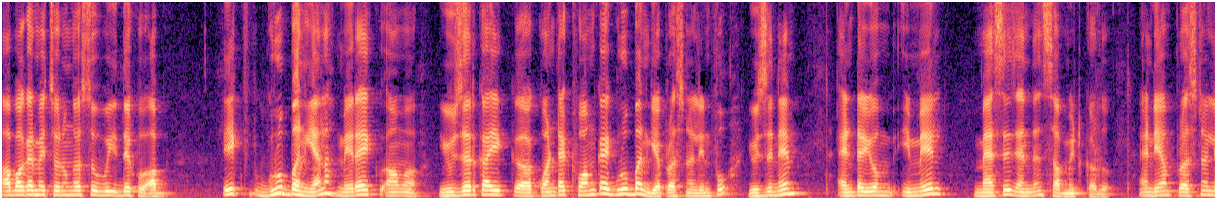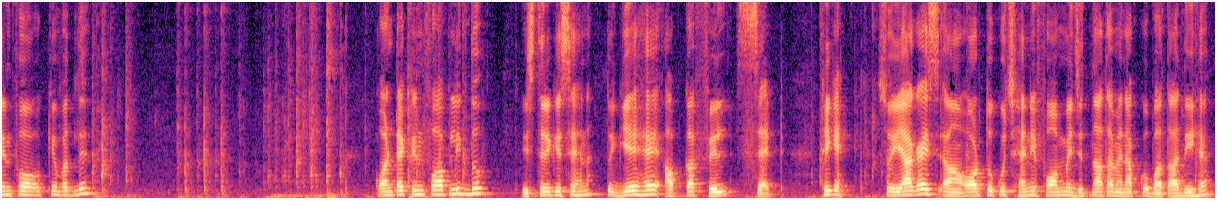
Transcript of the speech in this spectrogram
अब अगर मैं चलूँगा सो वही देखो, अब एक ग्रुप बन गया ना, मेरा एक यूज़र का एक कॉन्टैक्ट फॉर्म का एक ग्रुप बन गया personal info user name enter your email message and then submit कर दो। एंड यहाँ पर्सनल इन्फो के बदले कॉन्टैक्ट इन्फो आप लिख दो, इस तरीके से, है ना? तो ये है आपका फिल सेट ठीक है? सो या गाइस और तो कुछ है नहीं फॉर्म में, जितना था मैंने आपको बता दी है।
